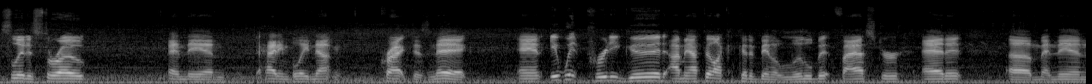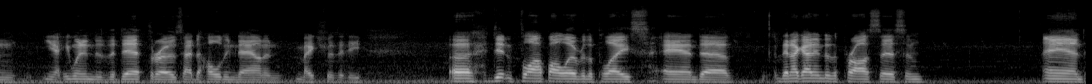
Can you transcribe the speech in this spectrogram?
slit his throat and then had him bleeding out and cracked his neck. And it went pretty good. I mean, I feel like I could have been a little bit faster at it. Um, and then, you know, he went into the death throes, had to hold him down and make sure that he uh, didn't flop all over the place. And uh, then I got into the processing, and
